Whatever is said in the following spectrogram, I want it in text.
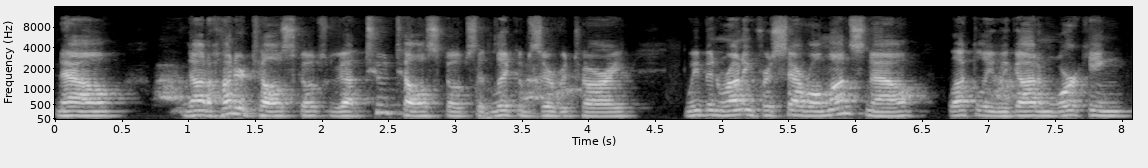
now, not 100 telescopes, we've got two telescopes at Lick Observatory. We've been running for several months now. Luckily, we got them working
